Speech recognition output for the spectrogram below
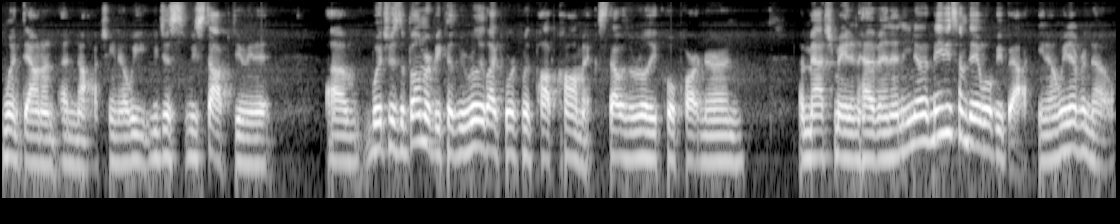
went down a, a, notch you know we, we just we stopped doing it. Um, which was a bummer because we really liked working with pop comics. That was a really cool partner and a match made in heaven. And you know maybe someday we'll be back you know we never know.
